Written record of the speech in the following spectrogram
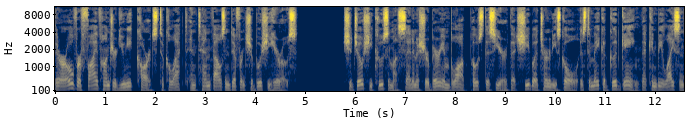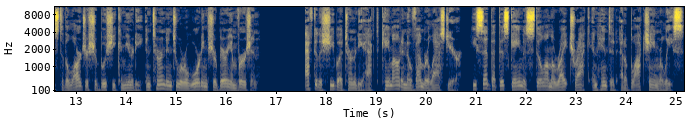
There are over 500 unique cards to collect and 10,000 different Shiboshi heroes. Shytoshi Kusama said in a Shibarium blog post this year that Shiba Eternity's goal is to make a good game that can be licensed to the larger Shiboshi community and turned into a rewarding Shibarium version. After the Shiba Eternity Act came out in November last year, he said that this game is still on the right track and hinted at a blockchain release.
